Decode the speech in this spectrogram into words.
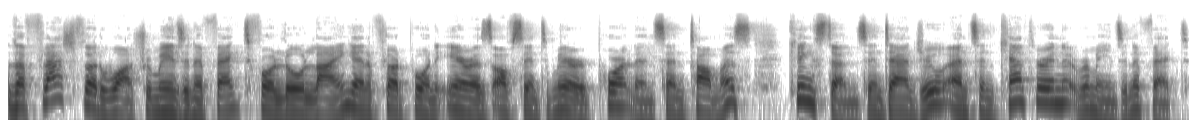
The flash flood watch remains in effect for low-lying and flood-prone areas of St. Mary, Portland, St. Thomas, Kingston, St. Andrew, and St. Catherine remains in effect.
